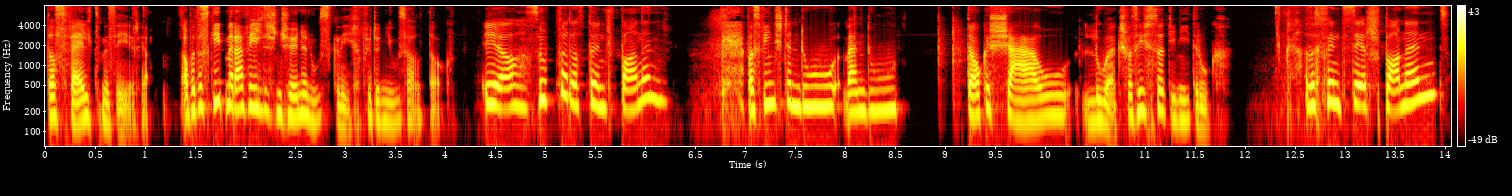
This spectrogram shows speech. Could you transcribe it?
Das fehlt mir sehr, ja. Aber das gibt mir auch viel, das ist ein schöner Ausgleich für den Newsalltag. Ja, super, das ist spannend. Was findest denn du, wenn du die Tagesschau schaust? Was ist so dein Eindruck? Also ich finde es sehr spannend,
